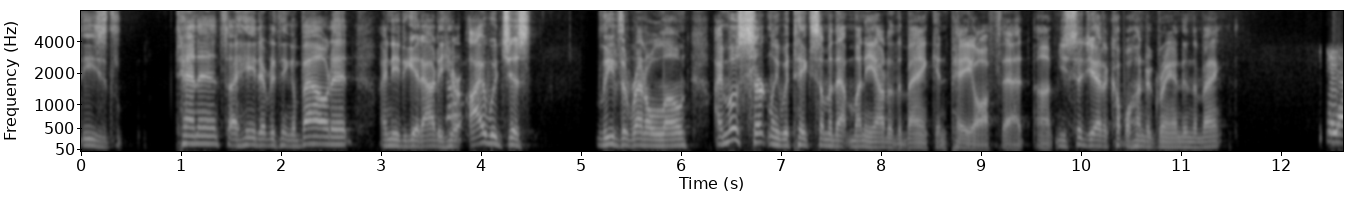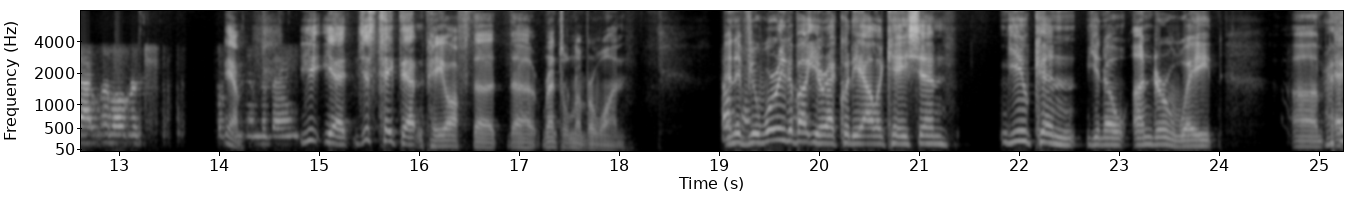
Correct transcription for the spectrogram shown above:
these tenants, I hate everything about it, I need to get out of here. I would just leave the rental alone. I most certainly would take some of that money out of the bank and pay off that. Um, you said you had a couple hundred grand in the bank. Yeah, a little over two Yeah. in the bank. Y- yeah, just take that and pay off the the rental number one. And if you're worried about your equity allocation, you can, you know, underweight um, I think you're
